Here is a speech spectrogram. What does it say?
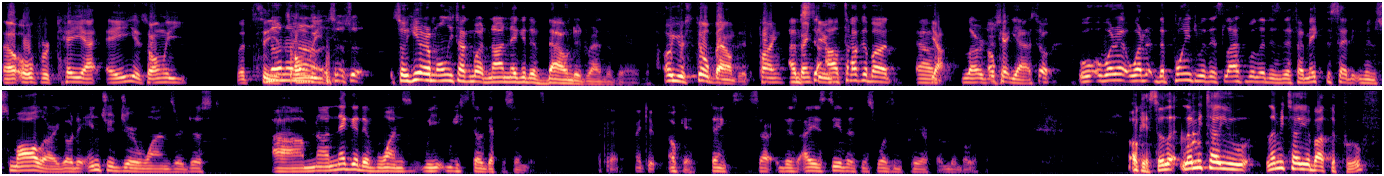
uh, over K at A is only, let's see, no, it's no, only... No. So, so, so here I'm only talking about non-negative bounded random variables. Oh, you're still bounded. Fine. I'm Thank st- you. I'll talk about uh, yeah. larger. Okay. Yeah. So what, what the point with this last bullet is that if I make the set even smaller, I go to integer ones or just um, non-negative ones, we, we still get the same result. Okay, thank you. Okay, thanks. Sorry, this I see that this wasn't clear from the bullet point. Okay, so let, let me tell you let me tell you about the proof.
